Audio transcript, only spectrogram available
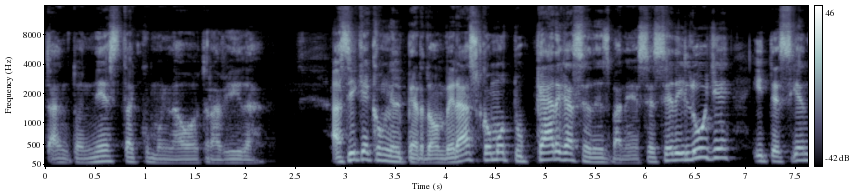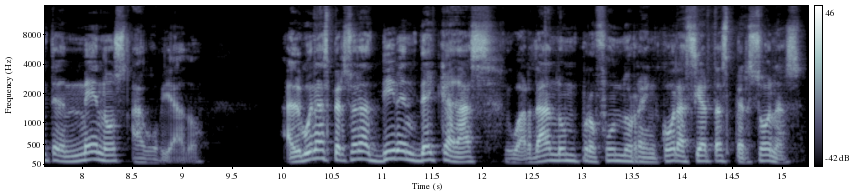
tanto en esta como en la otra vida. Así que con el perdón verás cómo tu carga se desvanece, se diluye y te sientes menos agobiado. Algunas personas viven décadas guardando un profundo rencor a ciertas personas,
